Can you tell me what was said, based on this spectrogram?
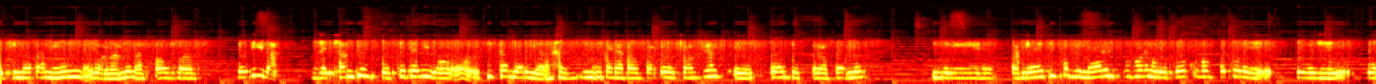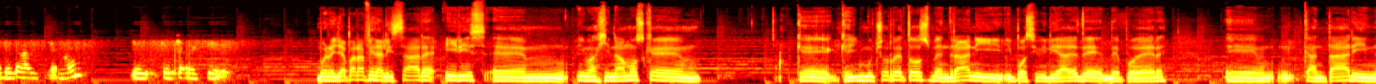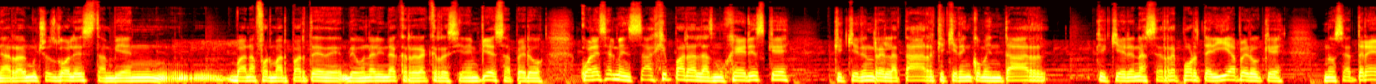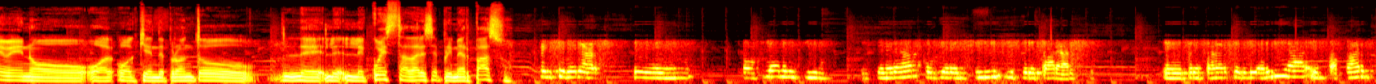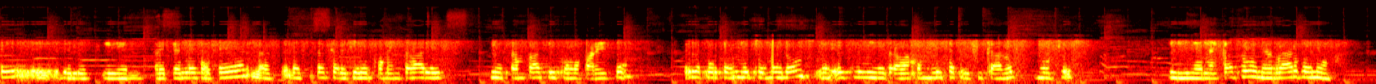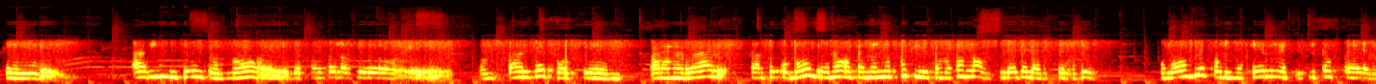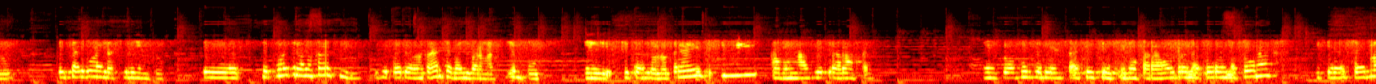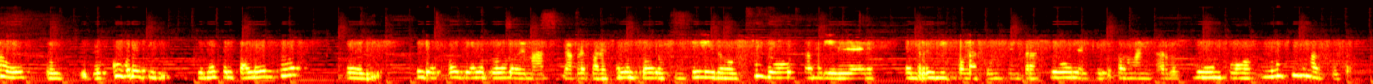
Sino también guardando las pausas de vida de Champions, pues qué te digo, Eh, sí cambiaría. Nunca he ganado un partido de Champions, eh, pronto espero hacerlo. Y también hay que combinar el fútbol europeo con un poco de, de, de elegancia, ¿no? Eh, que se requiere. Bueno, ya para finalizar, Iris, em, imaginamos que, que, muchos retos vendrán y, posibilidades de, poder em, cantar y narrar muchos goles también van a formar parte de, una linda carrera que recién empieza. Pero, ¿cuál es el mensaje para las mujeres que, que quieren relatar, que quieren comentar, que quieren hacer reportería pero que no se atreven o, a, quien de pronto le, cuesta dar ese primer paso? Eh, confiar en ti, confiar en ti y prepararse. Eh, prepararse el día a día, empaparte eh, de lo que pretendes hacer, las, las cosas que requieren comentarios, no es tan fácil como parece. Reportar mucho menos, es un trabajo muy sacrificado, muchos y en el caso de narrar, bueno, eh, ha habido intentos, ¿no? Eh, de pronto no ha sido eh, constante porque para narrar, tanto como hombre, ¿no? O sea, no, es posible, estamos no, sino de las de Como hombre, como mujer, necesitas traerlo. Es algo de nacimiento. Eh, ¿Se puede trabajar? Sí, se puede trabajar, te va a llevar más tiempo que cuando lo traes y además de trabajas. Entonces el mensaje es que no para un relator o relatora si quieres hacerlo es, es descubre si tienes el talento eh, y después viene todo lo demás, la preparación en todos los sentidos, tu voz también, el ritmo, la concentración, el que manejar los tiempos, muchísimas cosas.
